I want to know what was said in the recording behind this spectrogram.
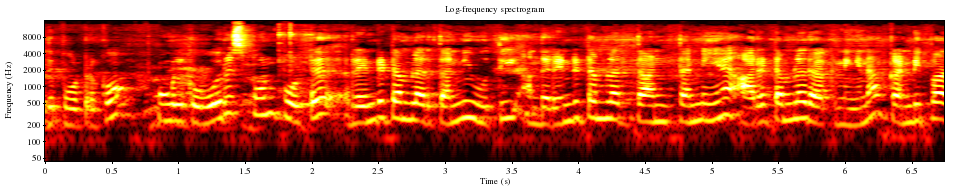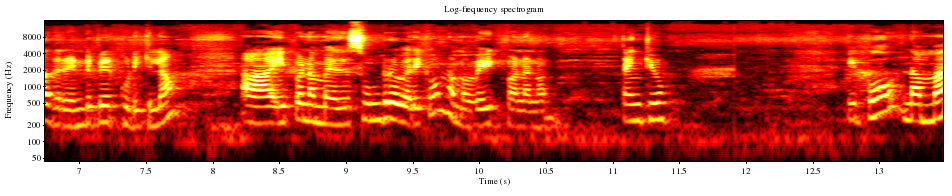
இது போட்டிருக்கோம். உங்களுக்கு ஒரு ஸ்பூன் போட்டு ரெண்டு டம்ளர் தண்ணி ஊற்றி அந்த ரெண்டு டம்ளர் தன் தண்ணியை அரை டம்ளர் ஆக்குனீங்கன்னா கண்டிப்பாக அது ரெண்டு பேர் குடிக்கலாம். இப்போ நம்ம இதை சுண்டுற வரைக்கும் நம்ம வெயிட் பண்ணணும். தேங்க்யூ இப்போது நம்ம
